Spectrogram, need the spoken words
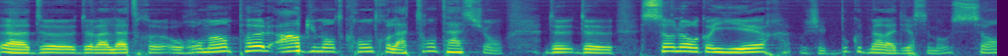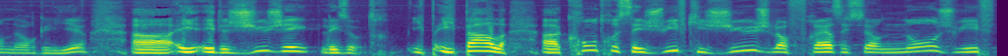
euh, de, la lettre aux Romains, Paul argumente contre la tentation de, s'enorgueillir, j'ai beaucoup de mal à dire ce mot, s'enorgueillir, euh, et, de juger les autres. Il, parle contre ces juifs qui jugent leurs frères et sœurs non juifs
